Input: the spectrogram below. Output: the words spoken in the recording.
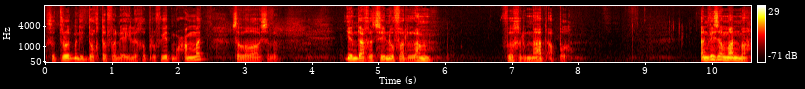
so troud met die dogter van die heilige profeet Mohammed sallallahu alaihi wasallam. Eendag het sy nou verlang vir granaatappel. En wie se man maar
